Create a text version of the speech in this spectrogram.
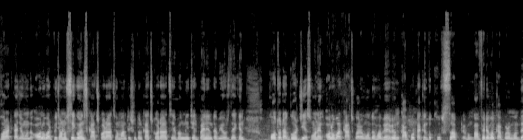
ভরাট কাজের মধ্যে অল ওভার পিটানো সিকোয়েন্স কাজ করা আছে মাল্টি সুতোর কাজ করা আছে এবং নিচের প্যানেলটা বিয়ার্স দেখেন কতটা গর্জিয়াস অনেক অল ওভার কাজ করার মধ্যে হবে এবং কাপড়টা কিন্তু খুব সফট এবং কমফোর্টেবল কাপড়ের মধ্যে।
